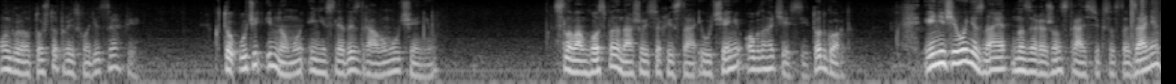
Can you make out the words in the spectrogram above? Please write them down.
он говорил то, что происходит в церкви. Кто учит иному и не следует здравому учению, словам Господа нашего Иисуса Христа и учению о благочестии, тот горд. И ничего не знает, но заражен страстью к состязаниям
